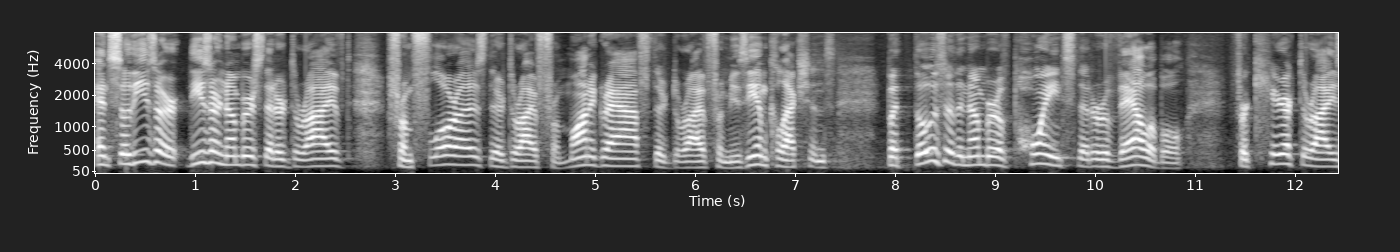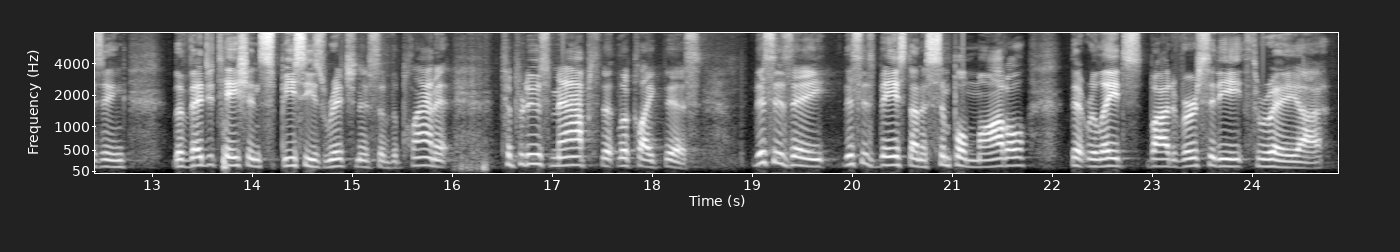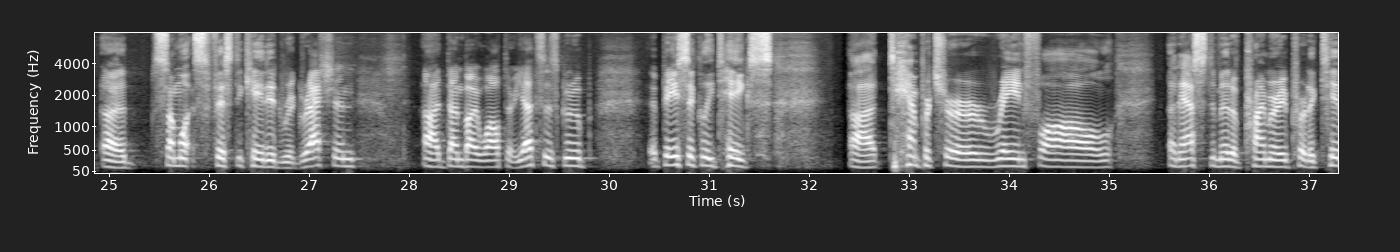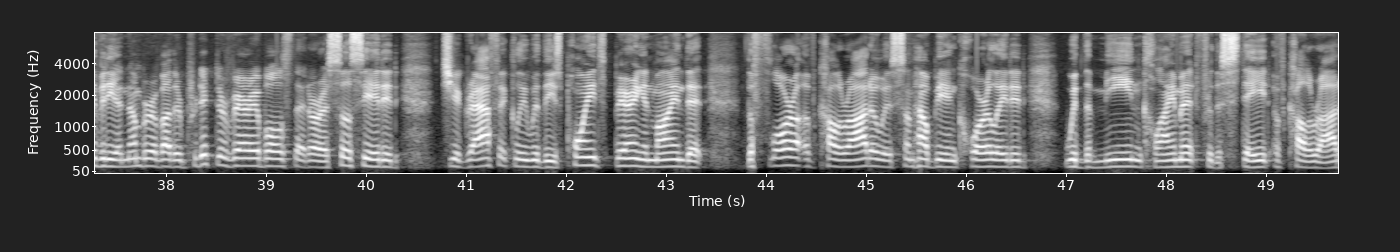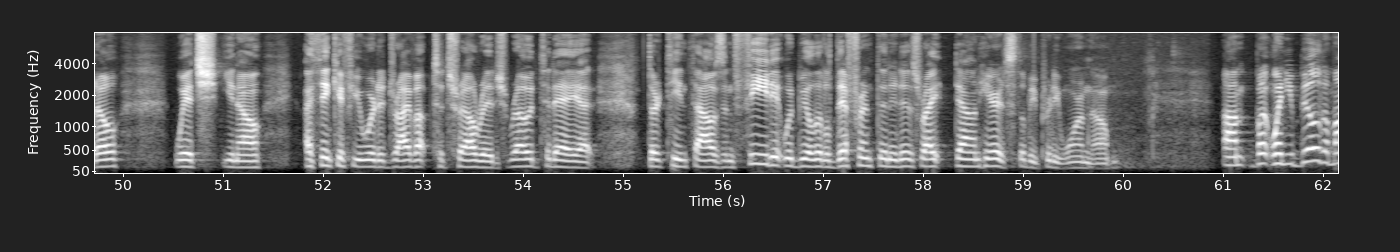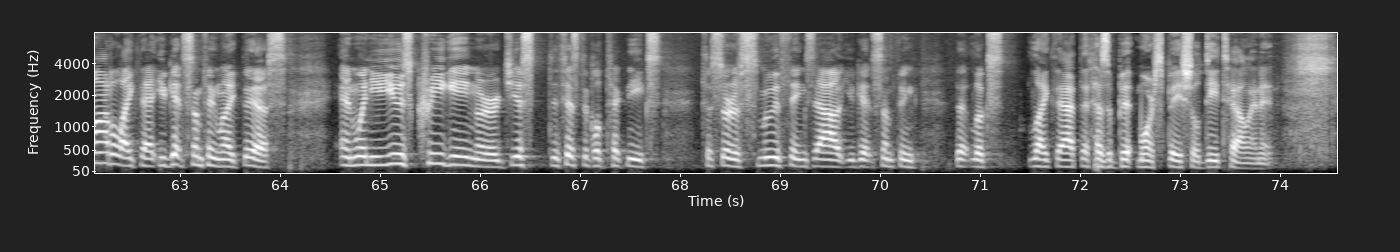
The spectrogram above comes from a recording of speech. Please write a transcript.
And so these are, these are numbers that are derived from floras, they're derived from monographs, they're derived from museum collections, but those are the number of points that are available for characterizing the vegetation species richness of the planet to produce maps that look like this. This is, a, this is based on a simple model that relates biodiversity through a, uh, a somewhat sophisticated regression uh, done by Walter Jetz's group. It basically takes uh, temperature, rainfall, an estimate of primary productivity, a number of other predictor variables that are associated geographically with these points, bearing in mind that the flora of Colorado is somehow being correlated with the mean climate for the state of Colorado, which, you know, I think if you were to drive up to Trail Ridge Road today at 13,000 feet, it would be a little different than it is right down here. It'd still be pretty warm though. Um, but when you build a model like that, you get something like this. And when you use Kriging or geostatistical techniques to sort of smooth things out, you get something that looks like that that has a bit more spatial detail in it.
